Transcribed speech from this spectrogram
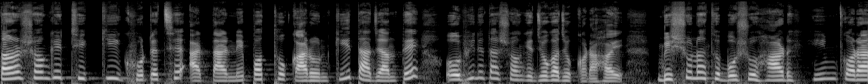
তার সঙ্গে ঠিক কী ঘটেছে আর তার নেপথ্য কারণ কি তা জানতে অভিনেতার সঙ্গে যোগাযোগ করা হয়। বিশ্বনাথ বসু হাড় হিম করা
